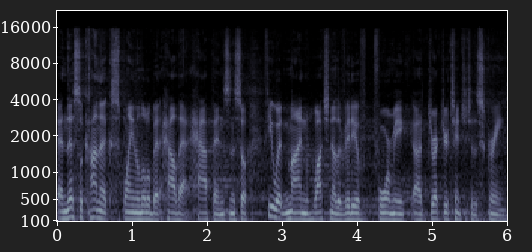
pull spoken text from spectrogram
and this will kind of explain a little bit how that happens. And so if you wouldn't mind, watch another video for me, uh, direct your attention to the screen.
